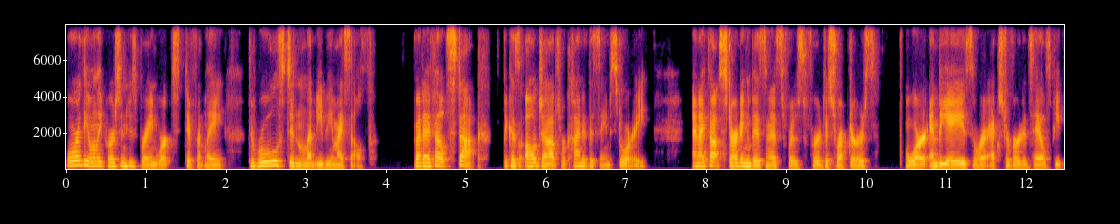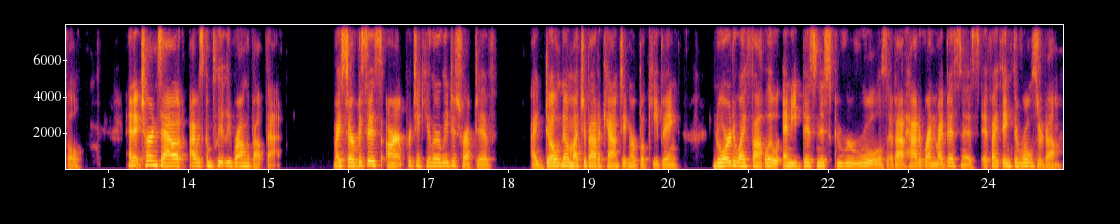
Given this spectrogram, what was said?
or the only person whose brain worked differently, the rules didn't let me be myself. But I felt stuck because all jobs were kind of the same story. And I thought starting a business was for disruptors or MBAs or extroverted salespeople. And it turns out I was completely wrong about that. My services aren't particularly disruptive. I don't know much about accounting or bookkeeping, nor do I follow any business guru rules about how to run my business if I think the rules are dumb.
